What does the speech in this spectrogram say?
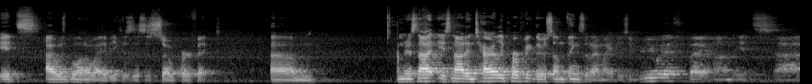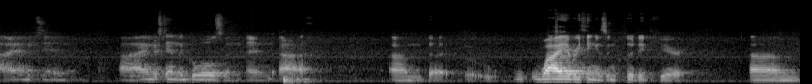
it's, I was blown away because this is so perfect. Um, I mean, it's not, it's not entirely perfect. There are some things that I might disagree with, but um, it's, uh, I understand uh, I understand the goals and, and uh, um, the, why everything is included here. Um,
